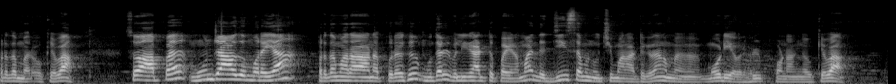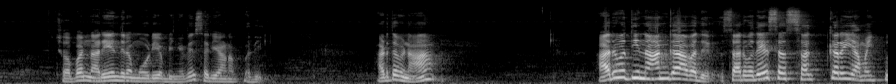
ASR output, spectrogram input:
பிரதமர். ஓகேவா ஸோ அப்போ மூன்றாவது முறையாக பிரதமரான பிறகு முதல் வெளிநாட்டு பயணமாக இந்த ஜி செவன் உச்சி மாநாட்டுக்கு தான் நம்ம மோடி அவர்கள் போனாங்க. ஓகேவா ஸோ அப்போ நரேந்திர மோடி அப்படிங்கிறது சரியான பதில். அடுத்த வினா அறுபத்தி நான்காவது சர்வதேச சர்க்கரை அமைப்பு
